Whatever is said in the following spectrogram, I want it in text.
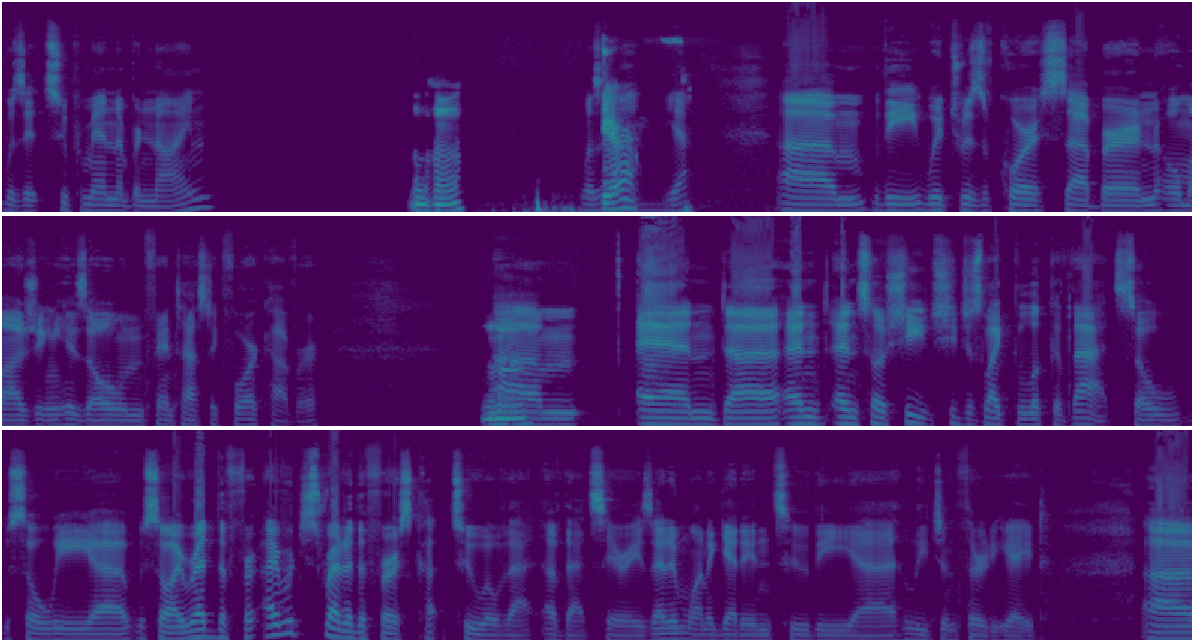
was it Superman number nine? hmm Was it? Yeah. Yeah. Um, the which was of course uh, Byrne homaging his own Fantastic Four cover. hmm Um, and uh, and and so she she just liked the look of that. So so we uh, so I read the fir- I just read the first cut two of that of that series. I didn't want to get into the uh, Legion thirty eight. Um,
